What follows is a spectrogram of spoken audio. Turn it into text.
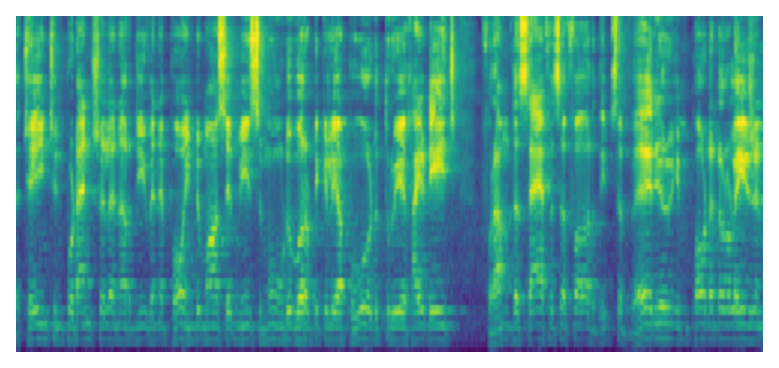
The change in potential energy when a point mass m is moved vertically upward through a height h from the surface of earth. It's a very important relation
